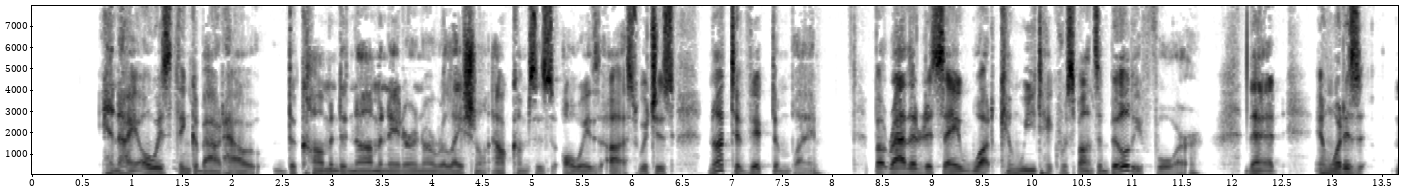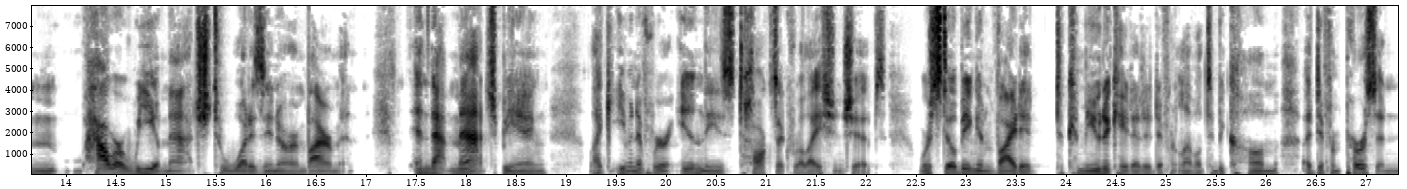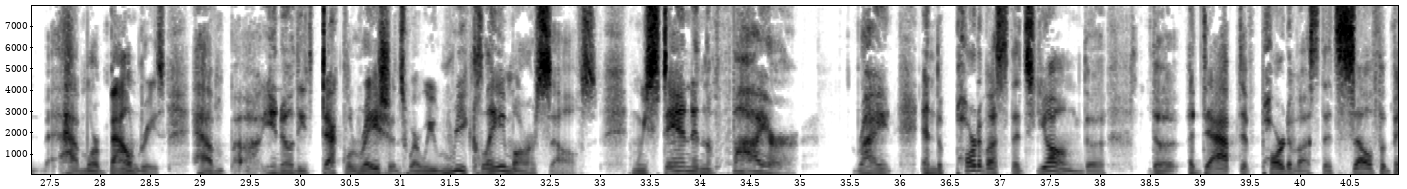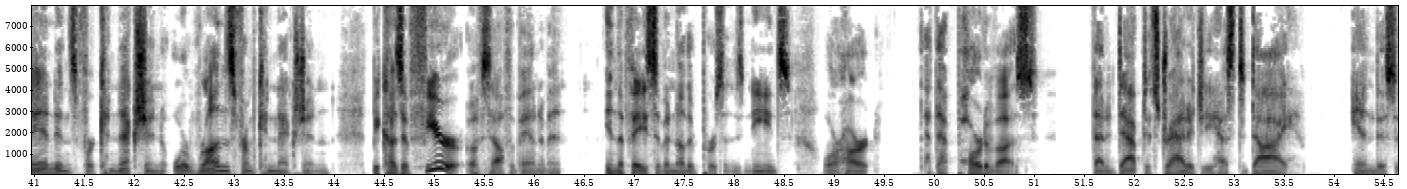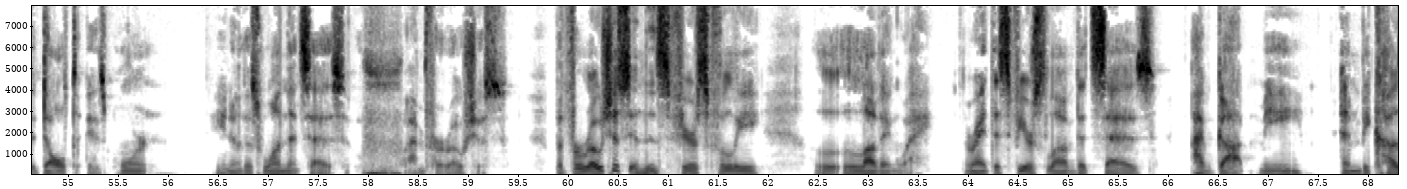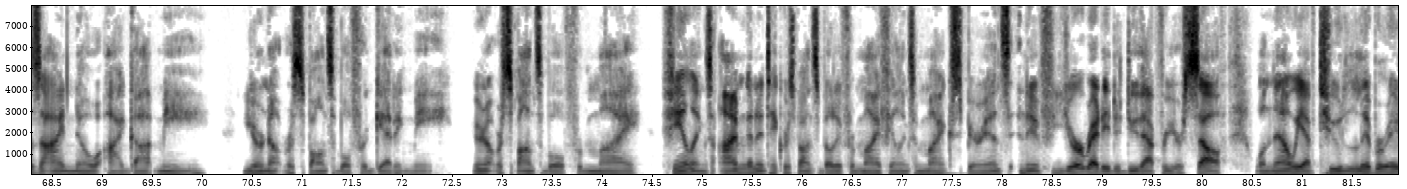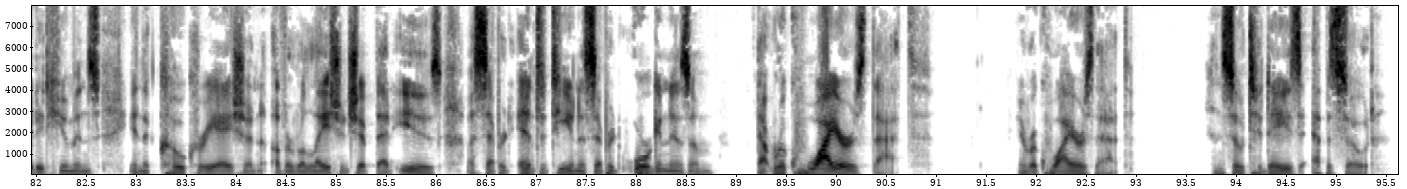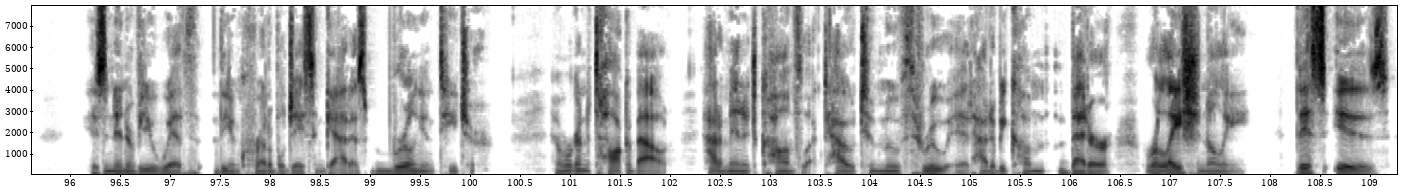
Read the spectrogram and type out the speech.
And I always think about how the common denominator in our relational outcomes is always us, which is not to victim blame, but rather to say, what can we take responsibility for that, and what is, how are we a match to what is in our environment? And that match being like, even if we're in these toxic relationships, we're still being invited to communicate at a different level, to become a different person, have more boundaries, have, uh, you know, these declarations where we reclaim ourselves and we stand in the fire right? And the part of us that's young, the, the adaptive part of us that self abandons for connection or runs from connection because of fear of self abandonment in the face of another person's needs or heart, that that part of us, that adaptive strategy has to die. And this adult is born. You know, this one that says, I'm ferocious, but ferocious in this fiercely loving way right? This fierce love that says, I've got me. And because I know I got me, you're not responsible for getting me. You're not responsible for my feelings. I'm going to take responsibility for my feelings and my experience. And if you're ready to do that for yourself, well, now we have two liberated humans in the co-creation of a relationship that is a separate entity and a separate organism that requires that. It requires that. And so today's episode is an interview with the incredible Jayson Gaddis, brilliant teacher. And we're going to talk about how to manage conflict, how to move through it, how to become better relationally. This is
